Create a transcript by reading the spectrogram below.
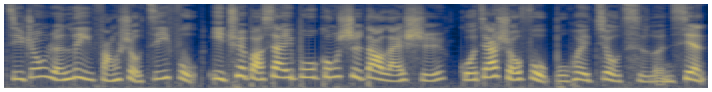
集中人力防守基辅，以确保下一波攻势到来时，国家首府不会就此沦陷。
